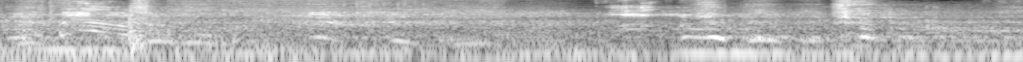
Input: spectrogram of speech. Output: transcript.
不要啊啊啊啊啊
